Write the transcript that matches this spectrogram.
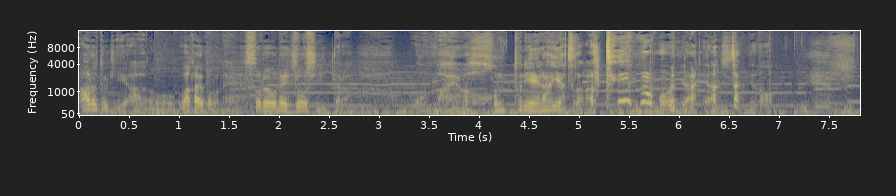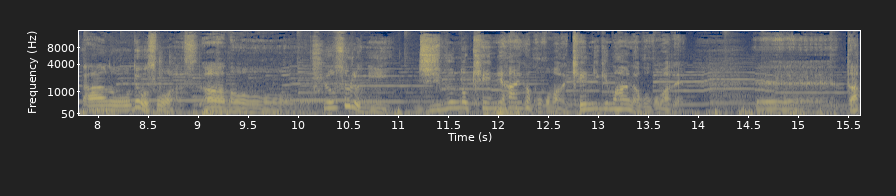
ある時あの若い頃ねそれをね上司に言ったら「お前は本当に偉いやつだな」って褒められましたけど。あのでもそうなんです。あの要するに自分の権利範囲がここまで権利義務範囲がここまで、えー、だっ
